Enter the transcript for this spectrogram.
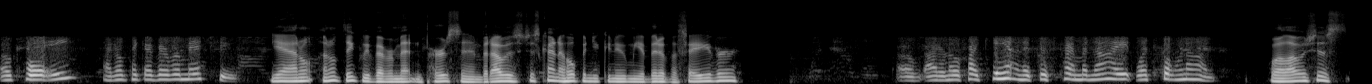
Okay. I don't think I've ever met you. Yeah, I don't. I don't think we've ever met in person, but I was just kind of hoping you could do me a bit of a favor. Uh, I don't know if I can at this time of night. What's going on? Well, I was just,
